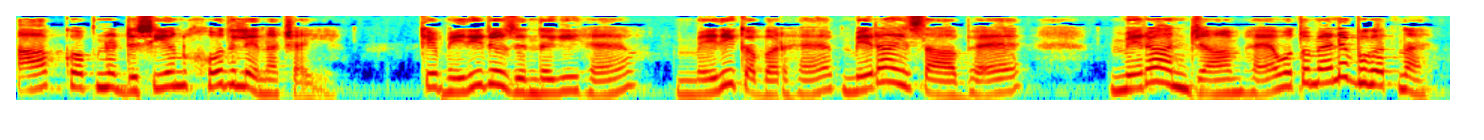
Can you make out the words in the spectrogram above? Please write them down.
آپ کو اپنا ڈسیزن خود لینا چاہیے کہ میری جو زندگی ہے میری قبر ہے، میرا حساب ہے، میرا انجام ہے، وہ تو میں نے بھگتنا ہے۔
